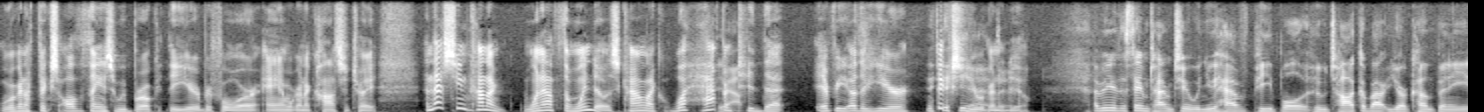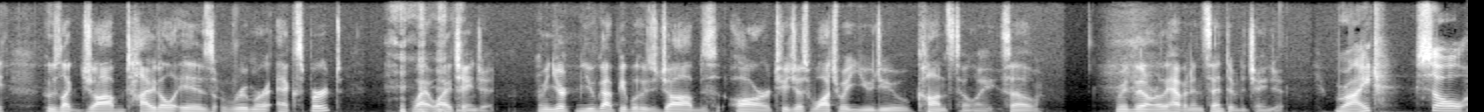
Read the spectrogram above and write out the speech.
We're going to fix all the things we broke the year before and we're going to concentrate. And that seemed kind of went out the window. It's kind of like, what happened Yeah. to that every other year fix you Yeah, were going to do? I mean, at the same time, too, when you have people who talk about your company whose like job title is rumor expert, why why change it? I mean, you're you've got people whose jobs are to just watch what you do constantly. So, I mean, they don't really have an incentive to change it. Right. So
